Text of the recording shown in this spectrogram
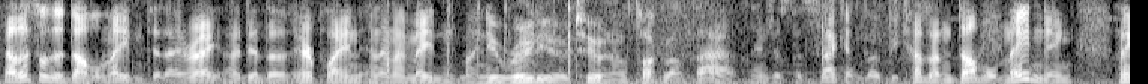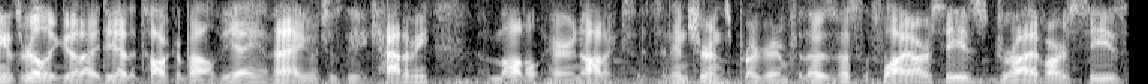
Now this was a double maiden today, right? I did the airplane and then I maidened my new radio too, and I'll talk about that in just a second. But because I'm double maidening, I think it's really a good idea to talk about the AMA, which is the Academy of Model Aeronautics. It's an insurance program for those of us that fly RCs, drive RCs,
